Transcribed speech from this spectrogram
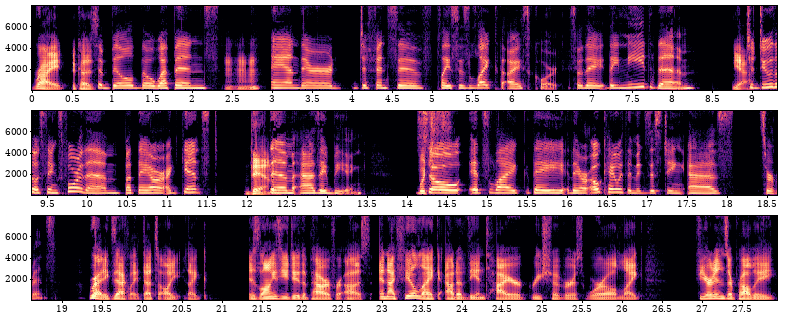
right because to build the weapons Mhm. and their defensive places like the ice court. So they they need them yeah to do those things for them, but they are against them them as a being. Which- so it's like they they are okay with them existing as servants. Right, exactly. That's all. You, like, as long as you do the power for us, and I feel like out of the entire Grishaverse world, like Fjerdans are probably,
